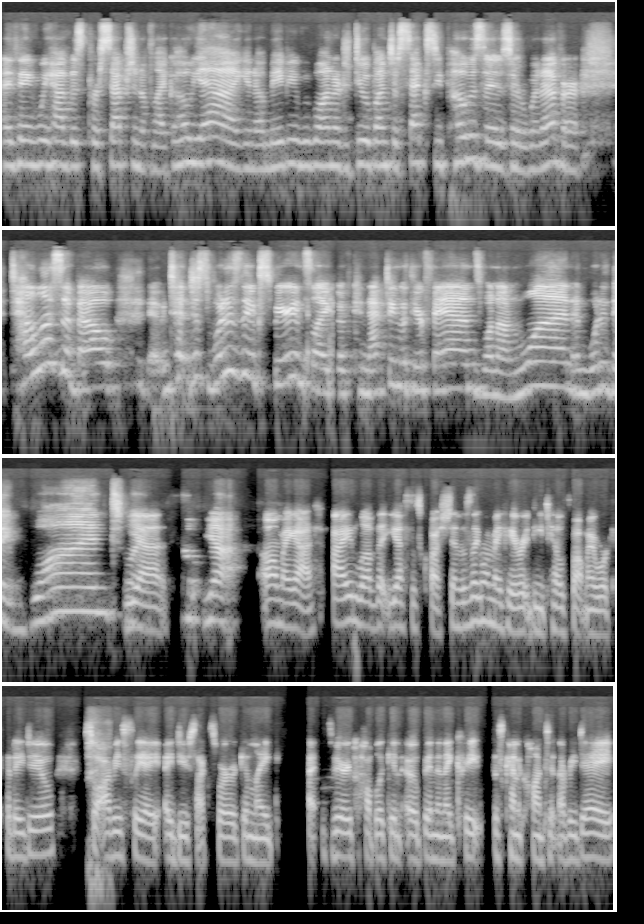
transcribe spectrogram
I think we have this perception of like, oh, yeah, you know, maybe we wanted to do a bunch of sexy poses or whatever. Tell us about t- just what is the experience like of connecting with your fans one on one and what do they want? Like, yes. yeah. Oh my gosh. I love that you asked this question. This is like one of my favorite details about my work that I do. So obviously I, I do sex work and like it's very public and open and i create this kind of content every day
